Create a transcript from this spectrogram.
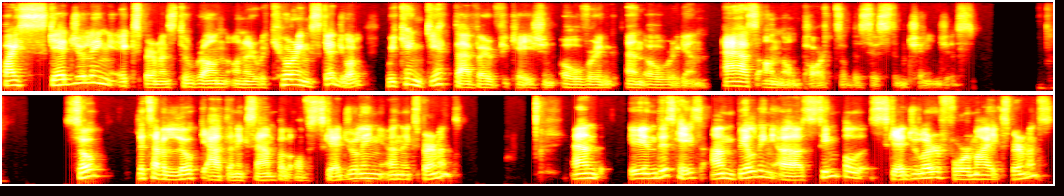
by scheduling experiments to run on a recurring schedule, we can get that verification over and over again as unknown parts of the system changes. So let's have a look at an example of scheduling an experiment. And in this case, I'm building a simple scheduler for my experiments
